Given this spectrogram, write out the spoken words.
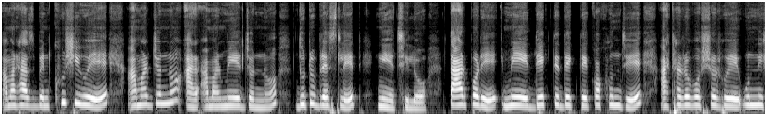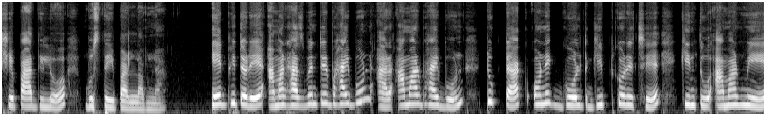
আমার হাজবেন্ড খুশি হয়ে আমার জন্য আর আমার মেয়ের জন্য দুটো ব্রেসলেট নিয়েছিল। তারপরে মেয়ে দেখতে দেখতে কখন যে আঠারো বছর হয়ে উনিশে পা দিল, বুঝতেই পারলাম না। এর ভিতরে আমার হাজব্যান্ডের ভাই বোন আর আমার ভাই বোন টুকটাক অনেক গোল্ড গিফট করেছে, কিন্তু আমার মেয়ে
